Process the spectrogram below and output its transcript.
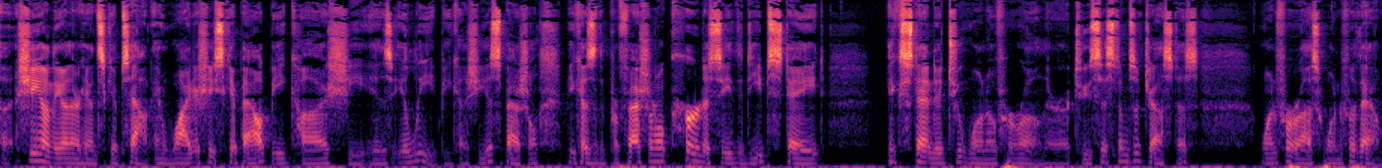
Uh, she, on the other hand, skips out. And why does she skip out? Because she is elite, because she is special, because of the professional courtesy the deep state extended to one of her own. There are two systems of justice one for us, one for them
